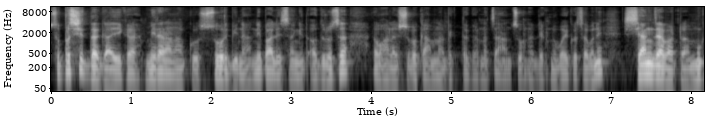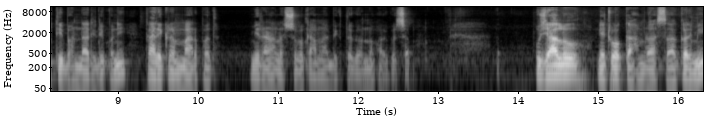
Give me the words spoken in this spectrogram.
सुप्रसिद्ध गायिका मिरा राणाको स्वर बिना नेपाली सङ्गीत अधुरो छ र उहाँलाई शुभकामना व्यक्त गर्न चाहन्छु भनेर लेख्नुभएको छ भने स्याङ्जाबाट मुक्ति भण्डारीले पनि कार्यक्रम मार्फत मिरा राणालाई शुभकामना व्यक्त गर्नुभएको छ। उज्यालो नेटवर्कका हाम्रा सहकर्मी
